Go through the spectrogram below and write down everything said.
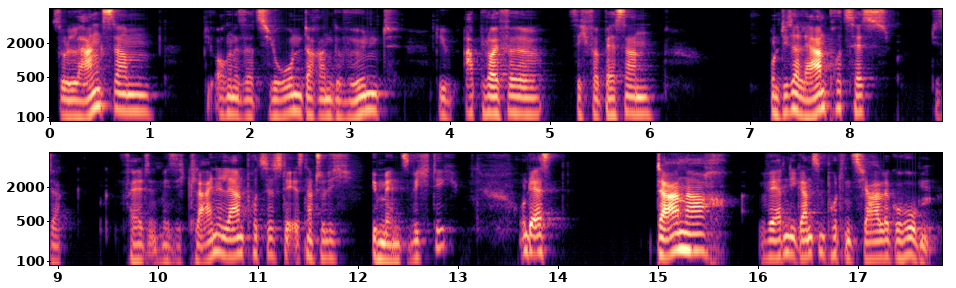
so langsam die Organisation daran gewöhnt, die Abläufe sich verbessern und dieser Lernprozess, dieser verhältnismäßig kleine Lernprozess, der ist natürlich immens wichtig. Und erst danach werden die ganzen Potenziale gehoben.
